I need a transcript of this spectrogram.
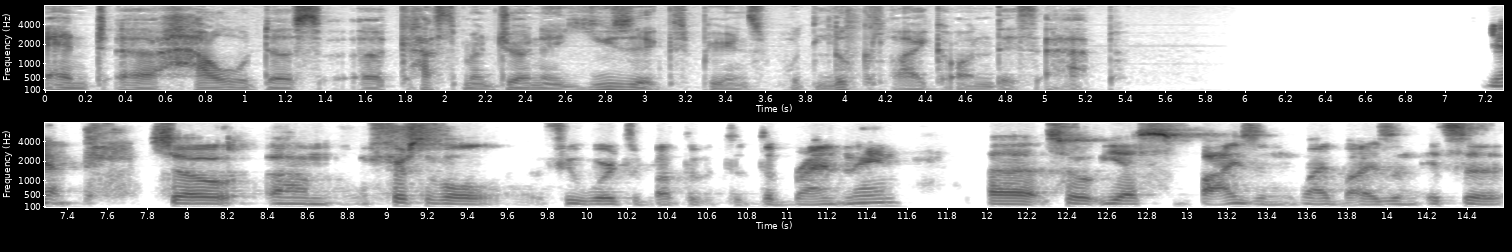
And uh, how does a customer journey user experience would look like on this app? Yeah. So um, first of all, a few words about the, the, brand name. Uh, so yes, bison, white bison. It's a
